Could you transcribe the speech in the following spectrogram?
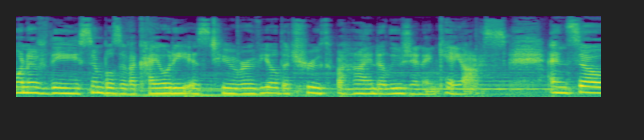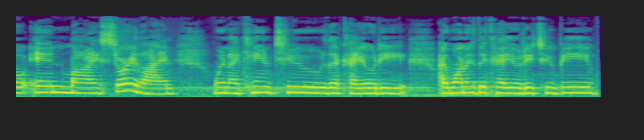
one of the symbols of a coyote is to reveal the truth behind illusion and chaos. And so, in my storyline, when I came to the coyote, I wanted the coyote to be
